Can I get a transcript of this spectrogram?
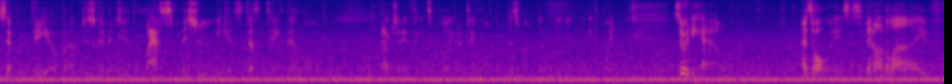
separate video, but I'm just going to do the last mission because it doesn't take that long. Actually, I think it's probably going to take longer than this one, but you know, you get the point. So, anyhow, as always, this has been On Alive.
